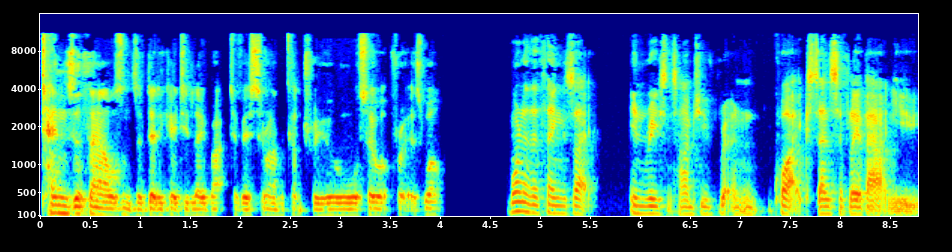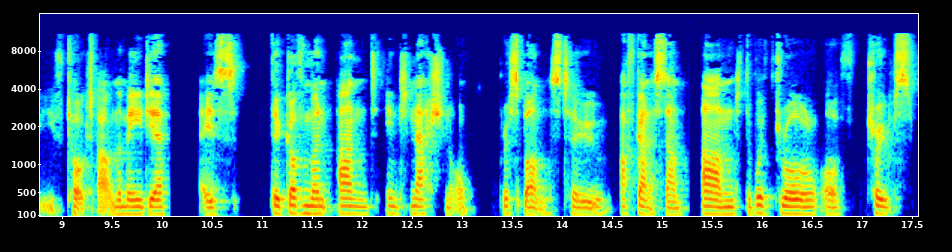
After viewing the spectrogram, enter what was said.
tens of thousands of dedicated Labour activists around the country who are also up for it as well. One of the things that in recent times you've written quite extensively about and you, you've talked about in the media is the government and international response to Afghanistan and the withdrawal of troops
